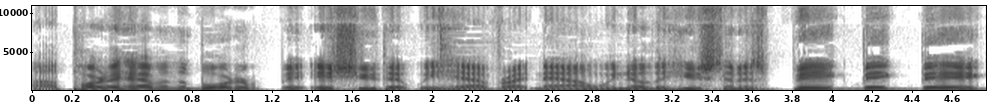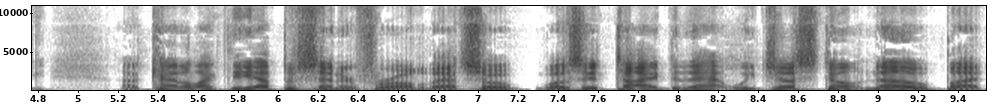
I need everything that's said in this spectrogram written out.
Uh, part of having the border issue that we have right now. We know that Houston is big, big, big, uh, kind of like the epicenter for all of that. So was it tied to that? We just don't know. But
